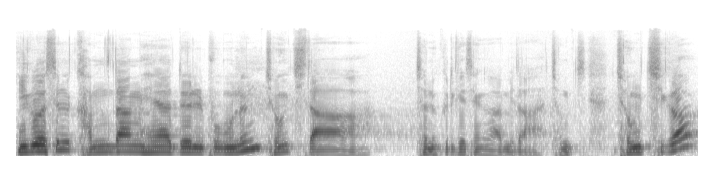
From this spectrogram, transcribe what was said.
이것을 감당해야 될 부분은 정치다. 저는 그렇게 생각합니다. 정치, 정치가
